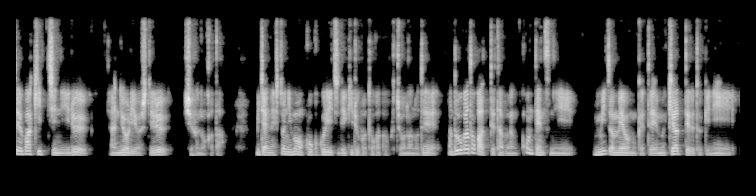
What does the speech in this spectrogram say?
例えばキッチンにいる料理をしている主婦の方、みたいな人にも広告リーチできることが特徴なので、動画とかって多分コンテンツに耳と目を向けて向き合っている時に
